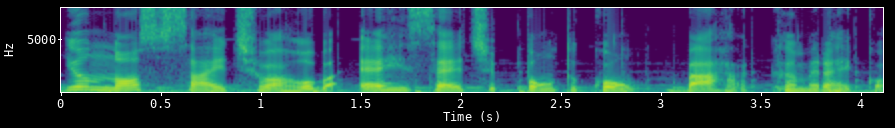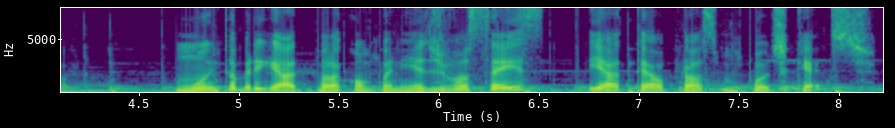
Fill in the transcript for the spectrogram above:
e o nosso site, o arroba r7.com barra Câmara Record. Muito obrigado pela companhia de vocês e até o próximo podcast.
